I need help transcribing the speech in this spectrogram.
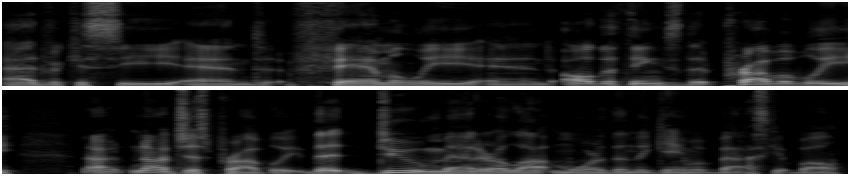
advocacy and family and all the things that probably not not just probably that do matter a lot more than the game of basketball.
